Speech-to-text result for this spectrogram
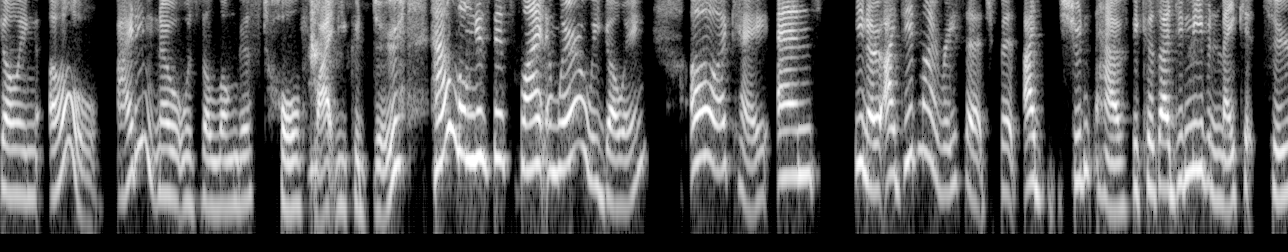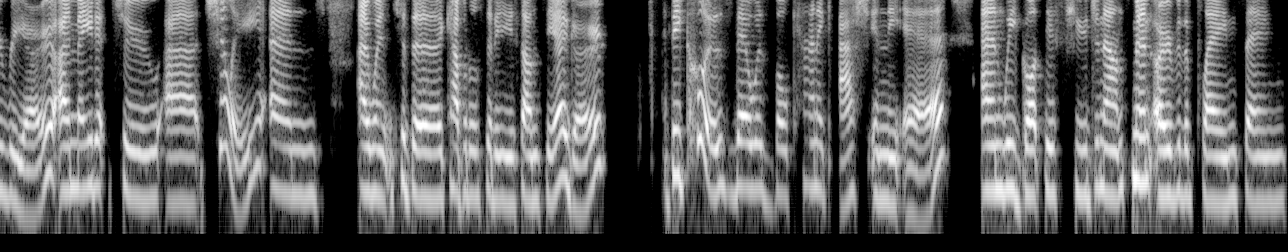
going, oh, I didn't know it was the longest haul flight you could do. How long is this flight and where are we going? Oh, okay. And you know, I did my research, but I shouldn't have because I didn't even make it to Rio. I made it to uh, Chile and I went to the capital city, Santiago, because there was volcanic ash in the air. And we got this huge announcement over the plane saying,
